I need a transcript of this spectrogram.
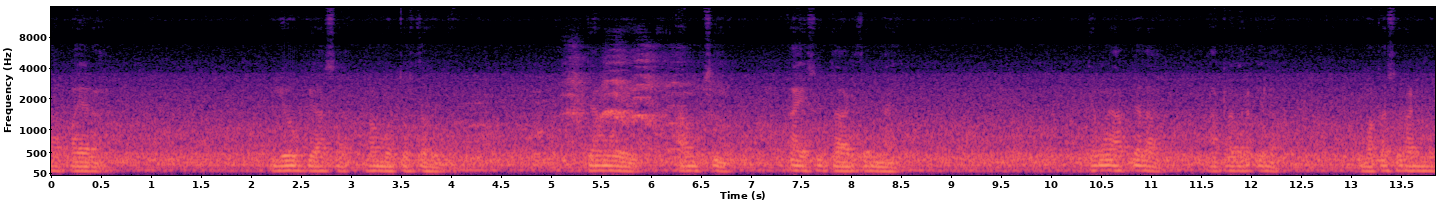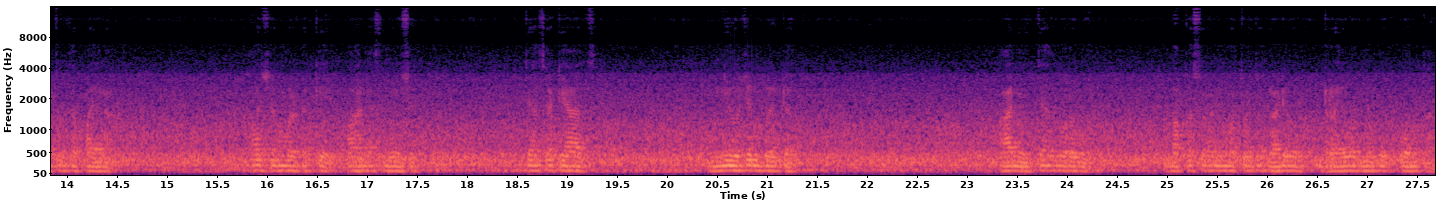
हा पायरा योग्य असा हा मधुरचा होता. त्यामुळे आमची काहीसुद्धा अडचण नाही. त्यामुळे आपल्याला अठरा तारखेला बकासूर आणि मथुरचा पायरा हा शंभर टक्के पाहण्यास मिळू शकतो. त्यासाठी आज नियोजन बैठक आणि त्याचबरोबर बाकासूर आणि मथुरच्या गाडीवर ड्रायव्हर नेमकं कोणता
